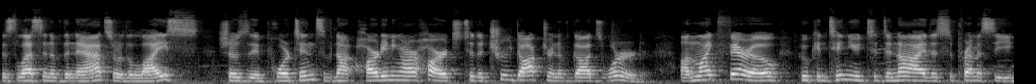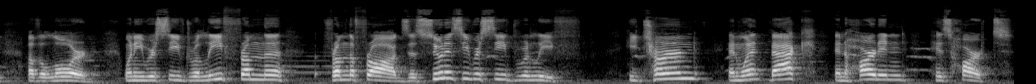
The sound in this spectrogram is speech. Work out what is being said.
This lesson of the gnats or the lice shows the importance of not hardening our hearts to the true doctrine of God's word. Unlike Pharaoh, who continued to deny the supremacy of the Lord, when he received relief from the, from the frogs, as soon as he received relief, he turned and went back and hardened his heart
